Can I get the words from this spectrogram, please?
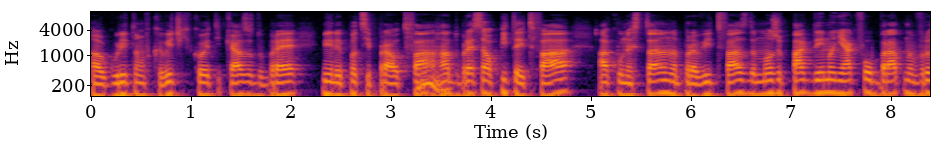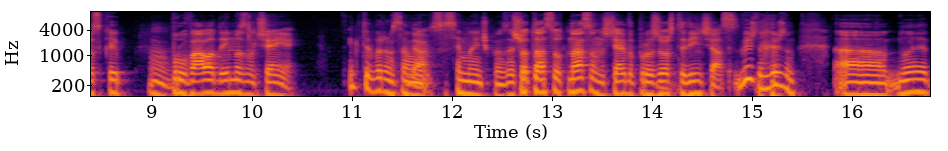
алгоритъм в кавички, който ти казва, добре, миналия път си правил това, mm-hmm. ага, добре, сега опитай това, ако не стане, направи това, за да може пак да има някаква обратна връзка и mm-hmm. провала да има значение. Нека те върна само да. съвсем мъничко. Защото... защото аз се отнасям, щях да продължа още един час. Виждам, виждам. А, но е,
